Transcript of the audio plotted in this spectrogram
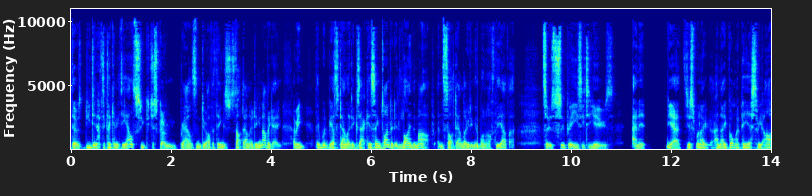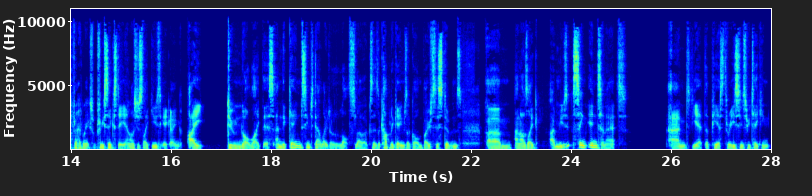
there was you didn't have to click anything else. You could just go and browse and do other things, start downloading another game. I mean, they wouldn't be able to download exactly the same time, but it'd line them up and start downloading them one after the other. So it was super easy to use, and it. Yeah, just when I and I got my PS3 after I had my Xbox 360, and I was just like using it, going, I do not like this. And the game seemed to download a lot slower because there's a couple of games I've got on both systems. Um, and I was like, I'm using the same internet. And yet the PS3 seems to be taking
